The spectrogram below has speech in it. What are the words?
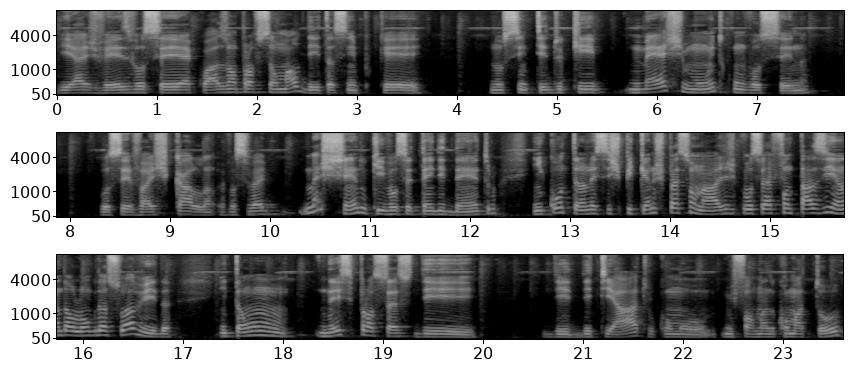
E às vezes você é quase uma profissão maldita, assim, porque no sentido que mexe muito com você, né? Você vai escalando, você vai mexendo o que você tem de dentro, encontrando esses pequenos personagens que você vai fantasiando ao longo da sua vida. Então, nesse processo de, de, de teatro, como me formando como ator,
